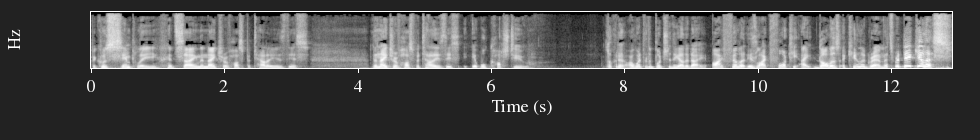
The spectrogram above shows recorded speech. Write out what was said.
Because simply, it's saying the nature of hospitality is this. The nature of hospitality is this it will cost you. Look at it. I went to the butcher the other day. eye fillet is like $48 a kilogram. That's ridiculous.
